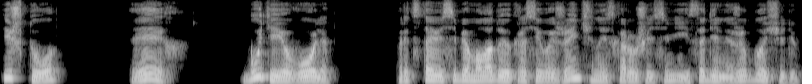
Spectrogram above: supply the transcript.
И что? Эх, будь ее воля. Представив себя молодой и красивой женщиной из хорошей семьи с отдельной жилплощадью,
